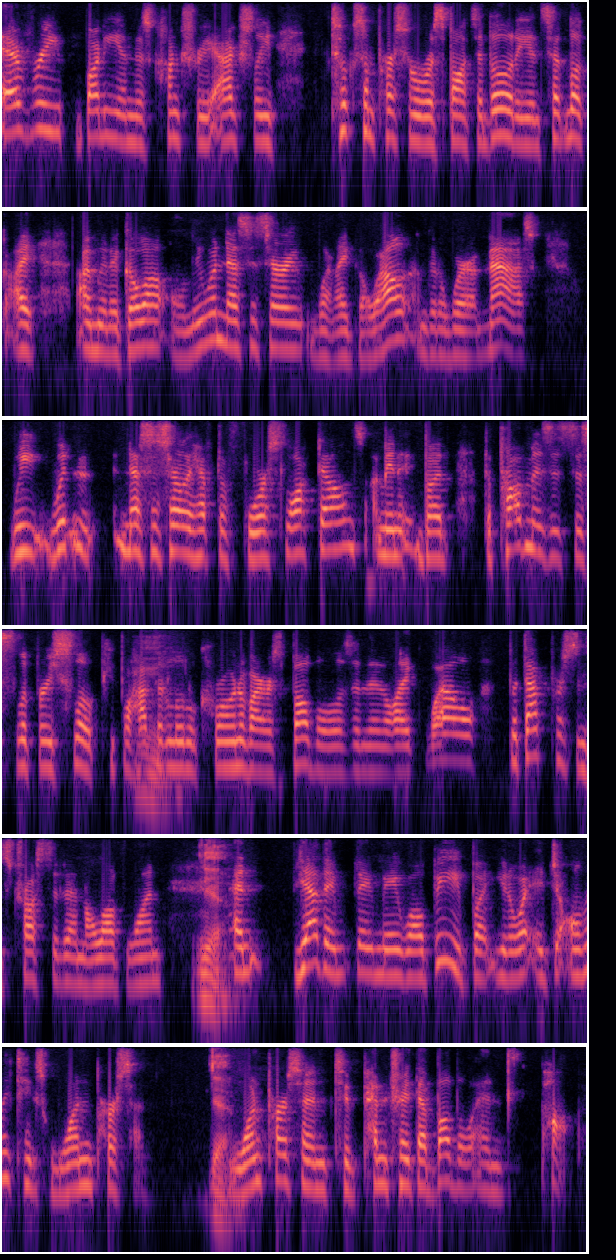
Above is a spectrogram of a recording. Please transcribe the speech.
everybody in this country actually took some personal responsibility and said, look, I, I'm going to go out only when necessary. When I go out, I'm going to wear a mask we wouldn't necessarily have to force lockdowns. I mean, but the problem is it's a slippery slope. People have mm. their little coronavirus bubbles and they're like, well, but that person's trusted and a loved one. Yeah. And yeah, they, they may well be, but you know what? It only takes one person. Yeah. One person to penetrate that bubble and pop.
